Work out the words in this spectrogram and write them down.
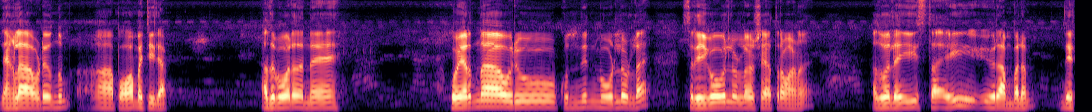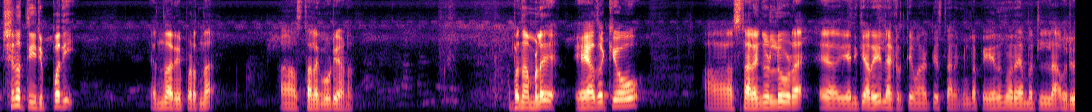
ഞങ്ങൾ അവിടെ ഒന്നും പോകാൻ പറ്റിയില്ല. അതുപോലെ തന്നെ ഉയർന്ന ഒരു കുന്നിൻ മുകളിലുള്ള ശ്രീകോവിലുള്ള ക്ഷേത്രമാണ്. അതുപോലെ ഈ സ്ഥ ഈ ഒരു അമ്പലം ദക്ഷിണ തിരുപ്പതി എന്നറിയപ്പെടുന്ന സ്ഥലം കൂടിയാണ്. അപ്പോൾ നമ്മൾ ഏതൊക്കെയോ സ്ഥലങ്ങളിലൂടെ എനിക്കറിയില്ല കൃത്യമായിട്ട് ഈ സ്ഥലങ്ങളുടെ പേരൊന്നും പറയാൻ പറ്റില്ല. ഒരു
